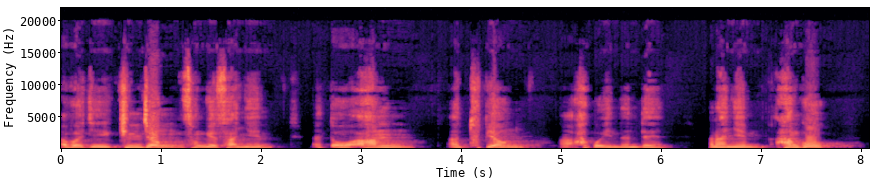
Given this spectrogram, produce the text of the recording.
아버지 김정 선교사님 또 암 투병 하고 있는데 하나님 한국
